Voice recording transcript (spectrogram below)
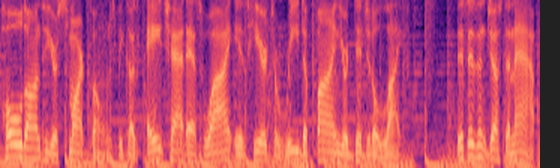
Hold on to your smartphones because AChat SY is here to redefine your digital life. This isn't just an app,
